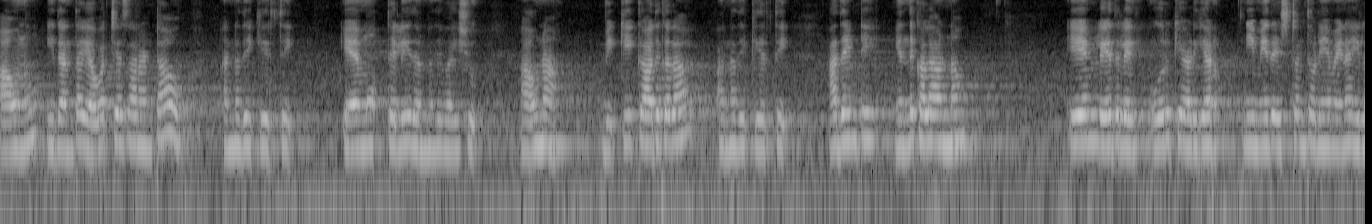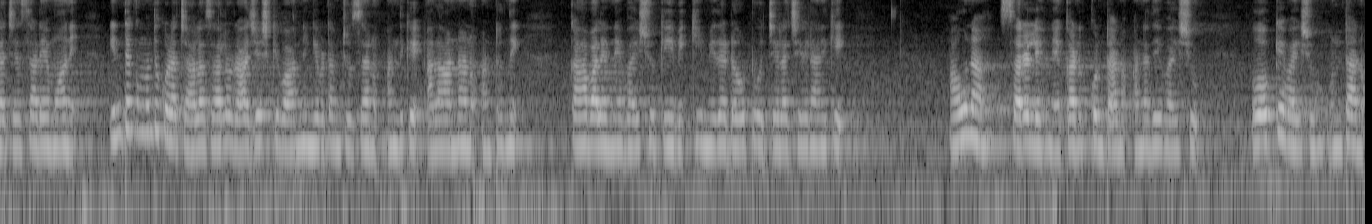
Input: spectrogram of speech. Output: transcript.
అవును ఇదంతా ఎవరు చేశారంటావు? అన్నది కీర్తి. ఏమో తెలియదు అన్నది వైషు. అవునా? విక్కీ కాదు కదా? అన్నది కీర్తి. అదేంటి? ఎందుకలా అన్నావు? ఏం లేదులే ఊరికే అడిగాను. నీ మీద ఇష్టంతో ఏమైనా ఇలా చేస్తాడేమో అని. ఇంతకుముందు కూడా చాలాసార్లు రాజేష్కి వార్నింగ్ ఇవ్వటం చూశాను. అందుకే అలా అన్నాను అంటుంది. కావాలనే వైషుకి విక్కీ మీద డౌట్ వచ్చేలా చేయడానికి. అవునా? సరేలే నేను కనుక్కుంటాను అన్నది వైషు ఓకే వైషు ఉంటాను.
